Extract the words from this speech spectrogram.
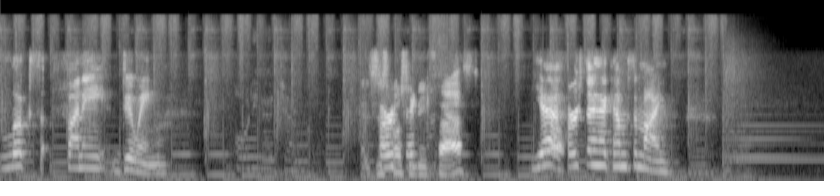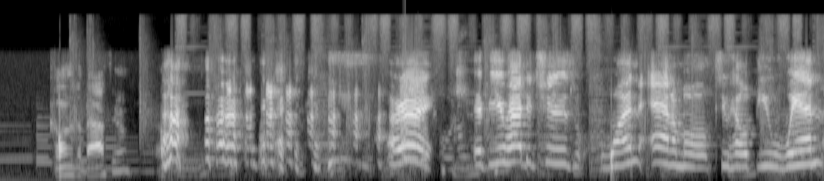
looks funny doing? Is this First supposed to be fast? Yeah, Oh. first thing that comes to mind. Going to the bathroom? All right. If you had to choose one animal to help you win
